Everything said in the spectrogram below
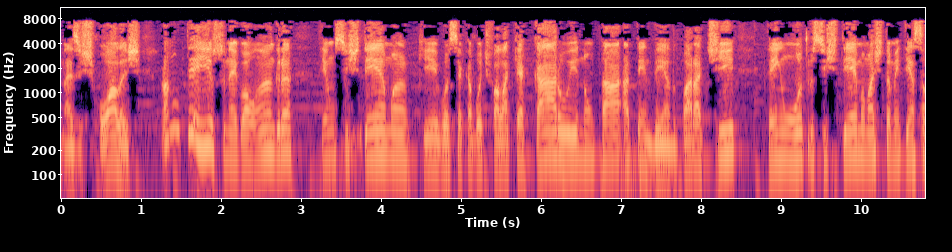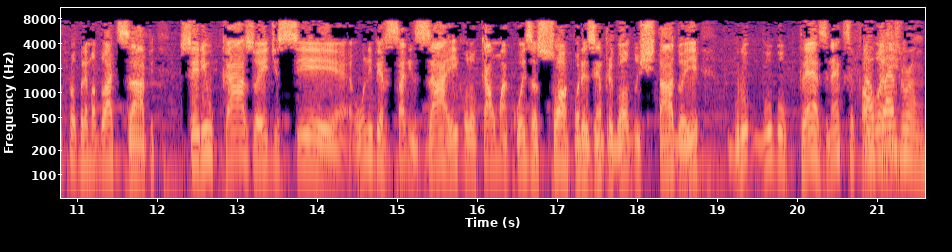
nas escolas, para não ter isso, né, igual Angra tem um sistema que você acabou de falar que é caro e não está atendendo. Paraty tem um outro sistema, mas também tem esse problema do WhatsApp. Seria o caso aí de se universalizar aí, colocar uma coisa só, por exemplo, igual do Estado aí, Google Class, né, que você falou ah, o Classroom,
